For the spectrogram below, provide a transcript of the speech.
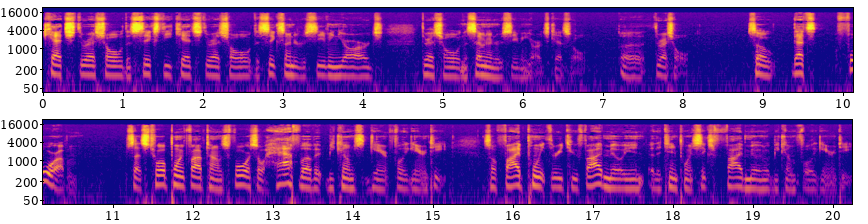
catch threshold, the 60 catch threshold, the 600 receiving yards threshold, and the 700 receiving yards catch uh, threshold. So that's four of them. So that's 12.5 times four. So half of it becomes fully guaranteed. So 5.325 million of the 10.65 million will become fully guaranteed.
